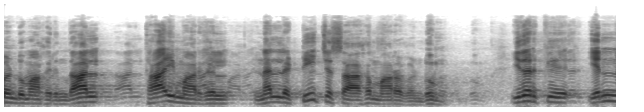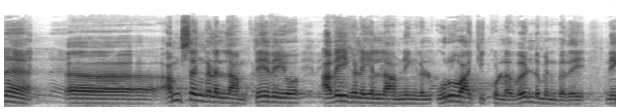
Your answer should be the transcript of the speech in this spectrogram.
வேண்டுமாக இருந்தால் தாய்மார்கள் நல்ல டீச்சர்ஸாக மாற வேண்டும். இதற்கு என்ன அம்சங்கள் எல்லாம் தேவையோ அவைகளை எல்லாம் நீங்கள் உருவாக்கி கொள்ள வேண்டும் என்பதை நீங்கள்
